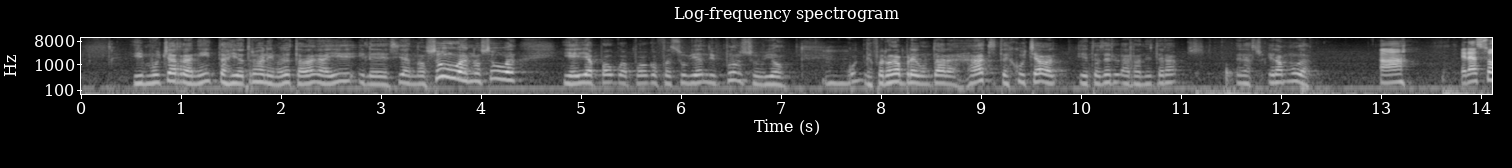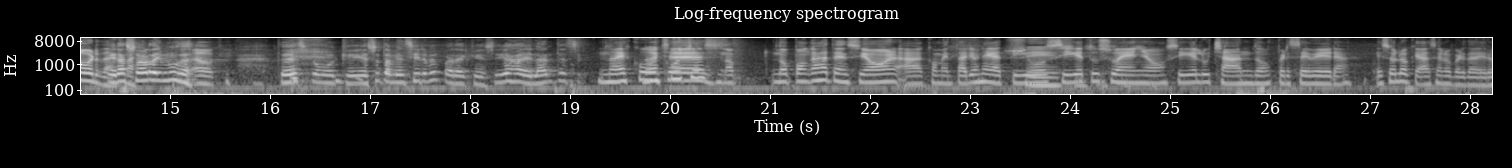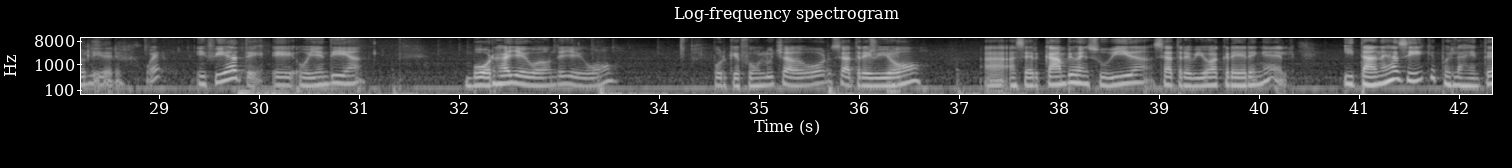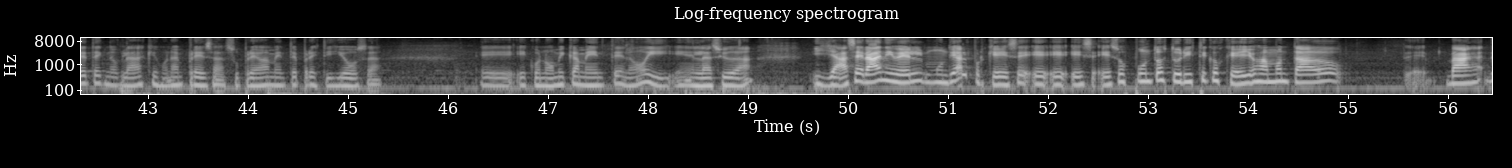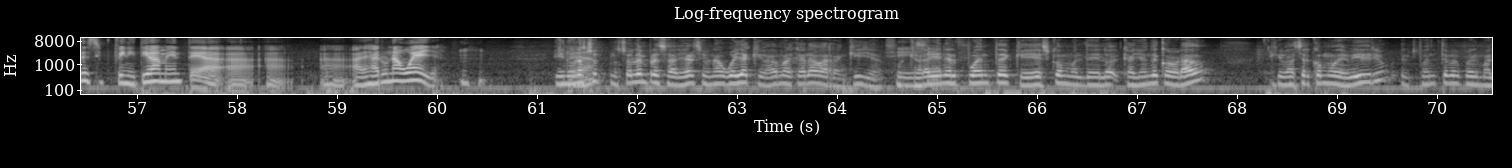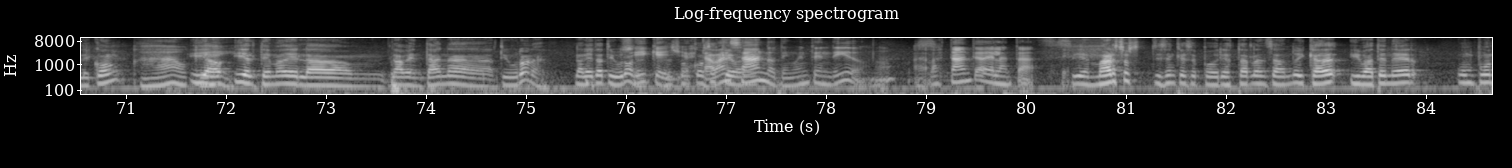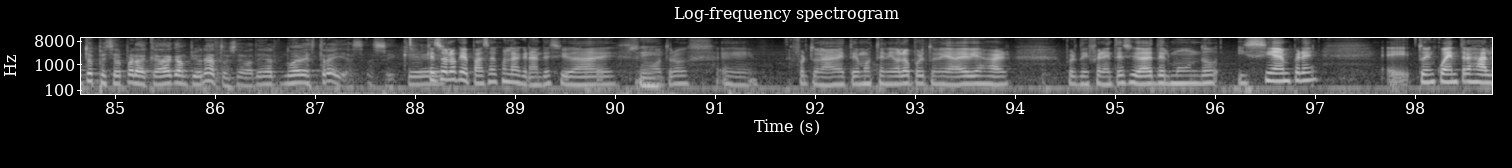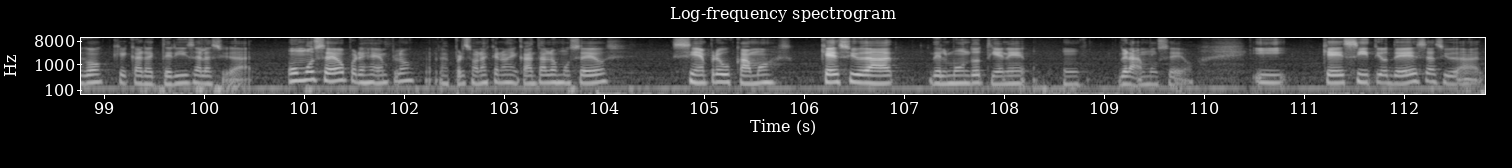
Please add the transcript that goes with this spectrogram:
y muchas ranitas y otros animales estaban ahí y le decían, no subas, no subas. Y ella poco a poco fue subiendo y pum, subió. Le fueron a preguntar, ajá, te escuchaban. Y entonces la ranita era, era, era muda. Ah, era sorda. Era sorda y muda. Ah, ok. Entonces, como que eso también sirve para que sigas adelante. No escuches, escuches. no, no pongas atención a comentarios negativos, Sí, sigue sí, tu sí, sí, sueño, sigue luchando, persevera. Eso es lo que hacen los verdaderos líderes. Bueno, y fíjate, eh, hoy en día Borja llegó donde llegó porque fue un luchador, se atrevió a hacer cambios en su vida, se atrevió a creer en él. Y tan es así que pues la gente de Tecnobladas, que es una empresa supremamente prestigiosa eh, económicamente, ¿no? Y, en la ciudad, y ya será a nivel mundial, porque ese, e- e- ese- esos puntos turísticos que ellos han montado eh, van definitivamente a, a- a- dejar una huella. Y no, solo empresarial, sino una huella que va a marcar a Barranquilla. Sí, porque ahora viene el puente que es como el de lo- Cayón de Colorado, que va a ser como de vidrio, el puente por el malecón. Ah. Y, y el tema de la, la ventana tiburona, la aleta tiburona. Sí, que Entonces, ya son está cosas que van- avanzando, tengo entendido, ¿no? Bastante adelantada. Sí, en marzo dicen que se podría estar lanzando y cada y va a tener un punto especial para cada campeonato, o sea, va a tener nueve estrellas, así que... Que eso es lo que pasa con las grandes ciudades. Sí. Nosotros, eh, afortunadamente, hemos tenido la oportunidad de viajar por diferentes ciudades del mundo y siempre eh, tú encuentras algo que caracteriza a la ciudad. Un museo, por ejemplo, las personas que nos encantan los museos, siempre buscamos qué ciudad del mundo tiene un gran museo y qué sitios de esa ciudad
